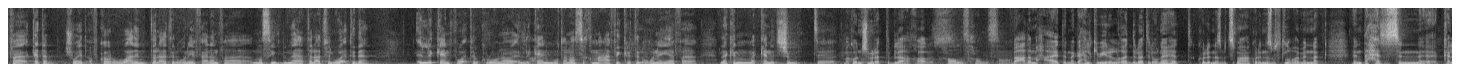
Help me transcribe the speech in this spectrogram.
فكتب شوية أفكار وبعدين طلعت الأغنية فعلا فنصيب إنها طلعت في الوقت ده. اللي كان في وقت الكورونا اللي كان متناسق مع فكرة الأغنية ف لكن ما كانتش مت ما كنتش مرتب لها خالص. خالص خالص طبعا. بعد ما حققت النجاح الكبير اللي لغاية دلوقتي الأغنية هيت كل الناس بتسمعها كل الناس بتطلبها منك. انت حاسس إن كان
